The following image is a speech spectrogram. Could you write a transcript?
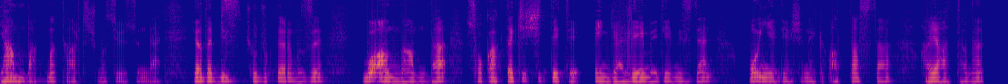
Yan bakma tartışması yüzünden. Ya da biz çocuklarımızı bu anlamda sokaktaki şiddeti engelleyemediğimizden 17 yaşındaki Atlas da hayatını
